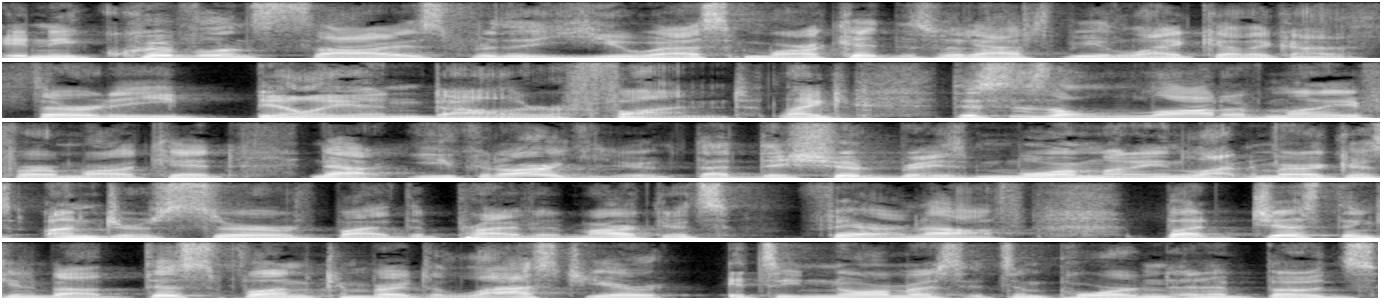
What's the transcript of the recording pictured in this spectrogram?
in equivalent size for the US market, this would have to be like a, like a 30 billion dollar fund. Like this is a lot of money for a market. Now, you could argue that they should raise more money in Latin America is underserved by the private markets. Fair enough. But just thinking about this fund compared to last year, it's enormous, it's important and it bodes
